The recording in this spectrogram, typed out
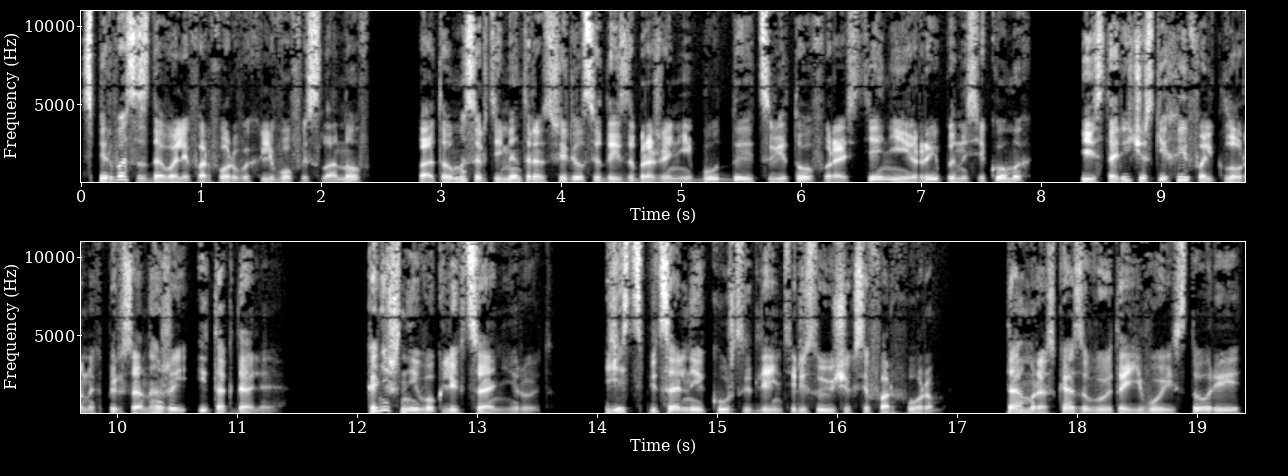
Сперва создавали фарфоровых львов и слонов, потом ассортимент расширился до изображений Будды, цветов, растений, рыб и насекомых, исторических и фольклорных персонажей и так далее. Конечно, его коллекционируют. Есть специальные курсы для интересующихся фарфором. Там рассказывают о его истории,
